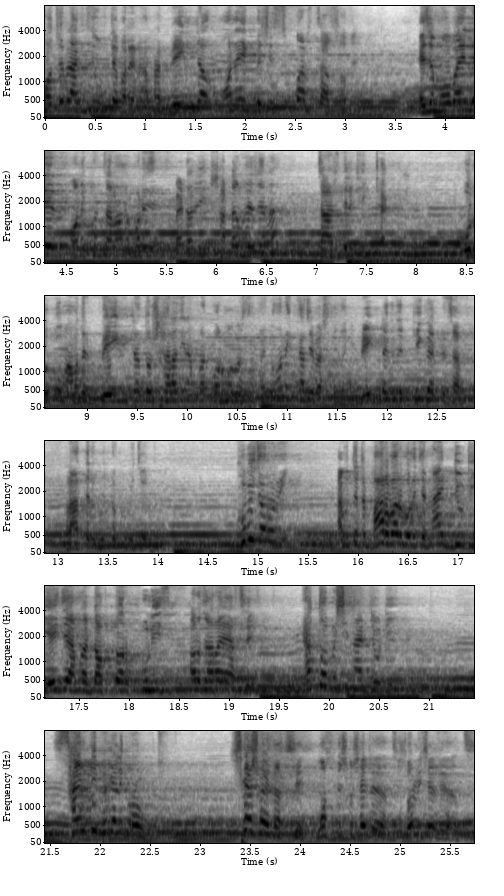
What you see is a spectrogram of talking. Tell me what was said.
ফজরের আগে যদি উঠতে পারেন, আপনার ব্রেনটা অনেক বেশি সুপার চার্জ হবে। এই যে মোবাইলের অনেকক্ষণ চালানোর পরে ব্যাটারি শাটার হয়ে যায় না চার্জ দিলে ঠিকঠাক। ওরকম আমাদের ব্রেইনটা তো সারাদিন আমরা কর্মব্যস্ত থাকি, অনেক কাজে ব্যস্ত থাকি। ব্রেইনটাকে যদি ঠিক রাখতে চান, রাতের ঘুমটা খুবই জরুরি। আমি তো এটা বারবার বলি যে নাইট ডিউটি এই যে আমরা ডক্টর পুলিশ আরও যারাই আছে, এত বেশি নাইট ডিউটি সাইন্টিফিক্যালি প্রুভড শেষ হয়ে যাচ্ছে, মস্তিষ্ক শেষ হয়ে যাচ্ছে, শরীর শেষ হয়ে যাচ্ছে।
